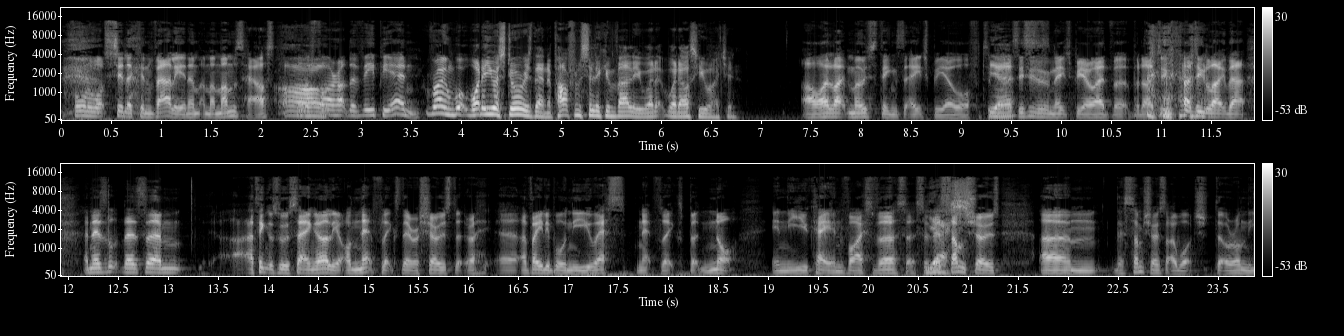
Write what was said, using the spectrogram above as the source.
if I want to watch Silicon Valley and I'm at my mum's house, I've got Oh. to fire up the VPN. Ryan, what, what are your stories then? Apart from Silicon Valley, what, what else are you watching? Oh, I like most things that HBO offer. To Yeah. this is an HBO advert, but I do I do like that. And there's there's um. I think as we were saying earlier on Netflix, there are shows that are uh, available in the US Netflix, but not in the UK, and vice versa. So Yes. there's some shows, um, there's some shows that I watch that are on the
